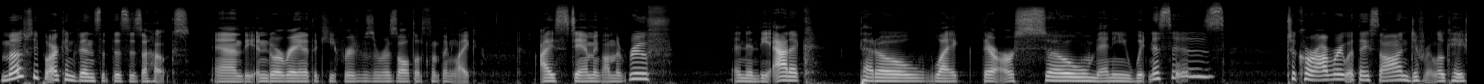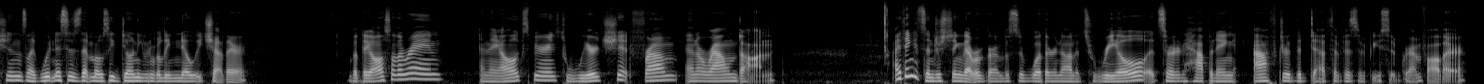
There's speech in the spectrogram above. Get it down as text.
Most people are convinced that this is a hoax, and the indoor rain at the Kiefers was a result of something like ice damming on the roof and in the attic. Pero, like, there are so many witnesses to corroborate what they saw in different locations, like witnesses that mostly don't even really know each other. But they all saw the rain, and they all experienced weird shit from and around Don. I think it's interesting that regardless of whether or not it's real, it started happening after the death of his abusive grandfather.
